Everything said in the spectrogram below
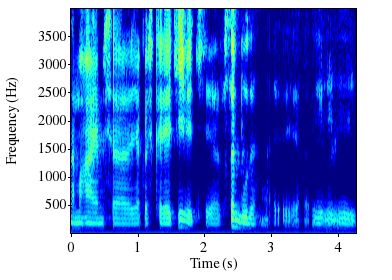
намагаємося якось креативити. Все буде. І, і,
